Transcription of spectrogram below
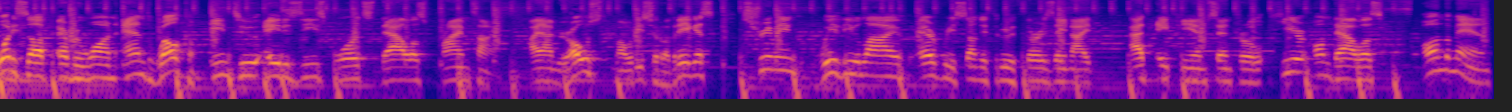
What is up, everyone, and welcome into A to Z Sports Dallas Primetime. I am your host, Mauricio Rodriguez, streaming with you live every Sunday through Thursday night at 8 p.m. Central here on Dallas On Demand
